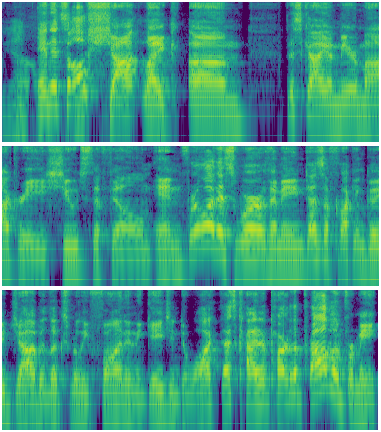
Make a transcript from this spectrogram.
Yeah. And it's all shot like um this guy Amir Mokri shoots the film, and for what it's worth, I mean, does a fucking good job. It looks really fun and engaging to watch. That's kind of part of the problem for me.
